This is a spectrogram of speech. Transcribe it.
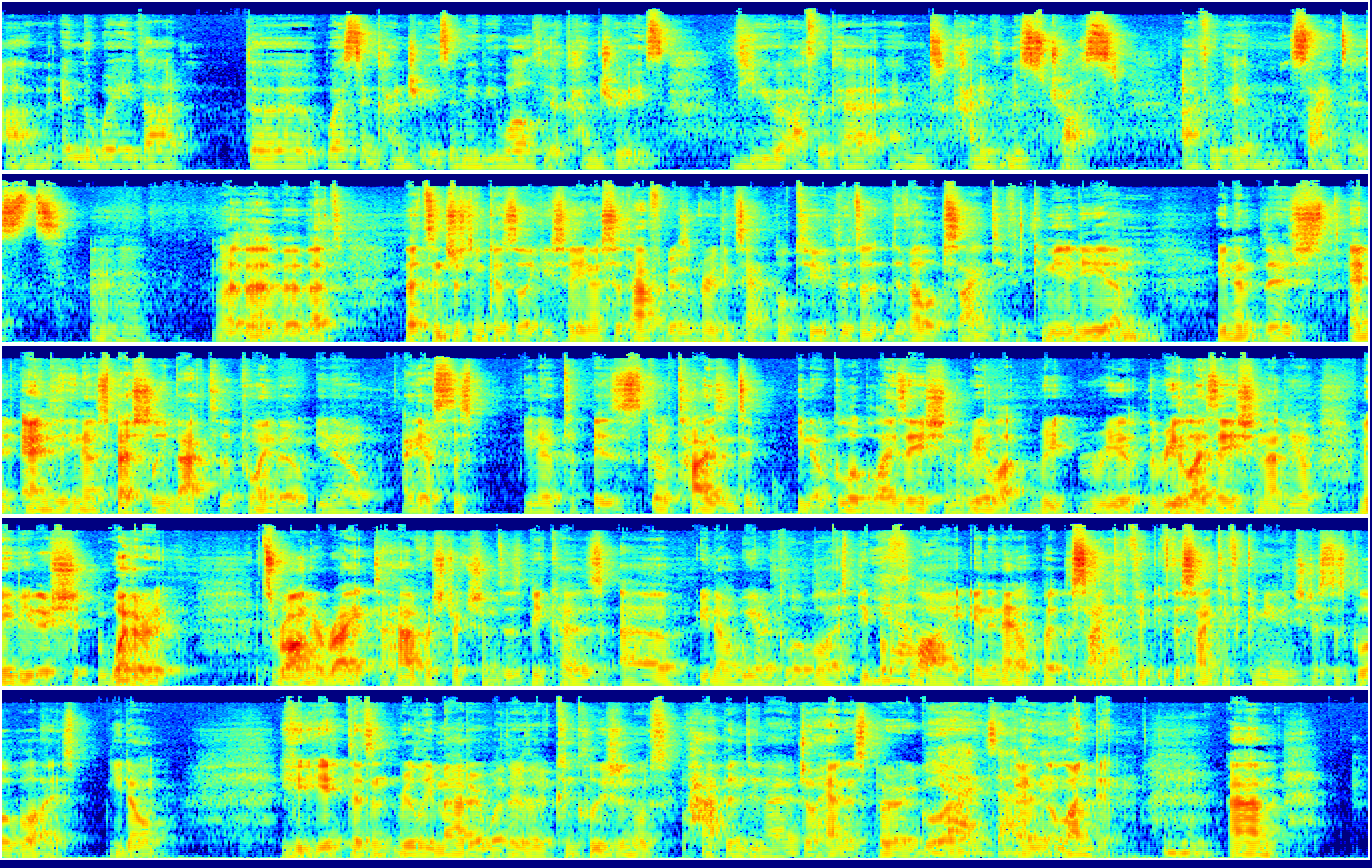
um, in the way that the Western countries and maybe wealthier countries view Africa and kind of mistrust African scientists. Mm-hmm. Well, that, that, that's that's interesting because, like you say, you know, South Africa is a great example too. A developed scientific community. Um, mm. you know, there's and and you know, especially back to the point about you know, I guess this you know t- is go ties into you know globalization, the real re, real the realization that you know maybe there should whether it, it's wrong or right to have restrictions is because uh, you know we are globalized. People yeah. fly in and out, but the scientific yeah. if the scientific community is just as globalized, you don't it doesn't really matter whether the conclusion was happened in uh, Johannesburg or yeah, exactly. in London. Mm-hmm. Um,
